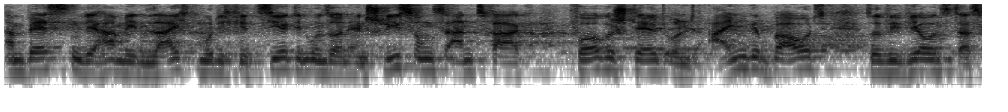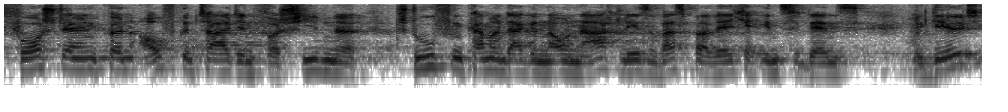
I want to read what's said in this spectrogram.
am besten. Wir haben ihn leicht modifiziert in unseren Entschließungsantrag vorgestellt und eingebaut, so wie wir uns das vorstellen können. Aufgeteilt in verschiedene Stufen kann man da genau nachlesen, was bei welcher Inzidenz gilt.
